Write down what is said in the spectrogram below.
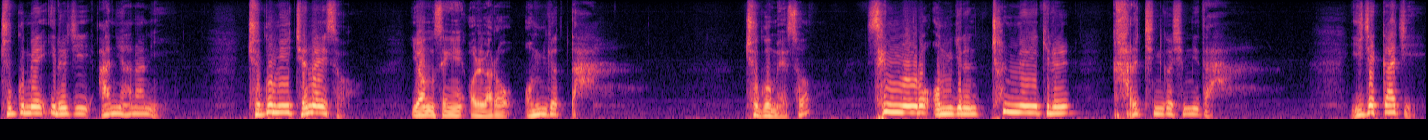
죽음에 이르지 아니하나니 죽음이 제나에서 영생의 얼라로 옮겼다. 죽음에서 생명으로 옮기는 천명의 길을 가르친 것입니다. 이제까지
